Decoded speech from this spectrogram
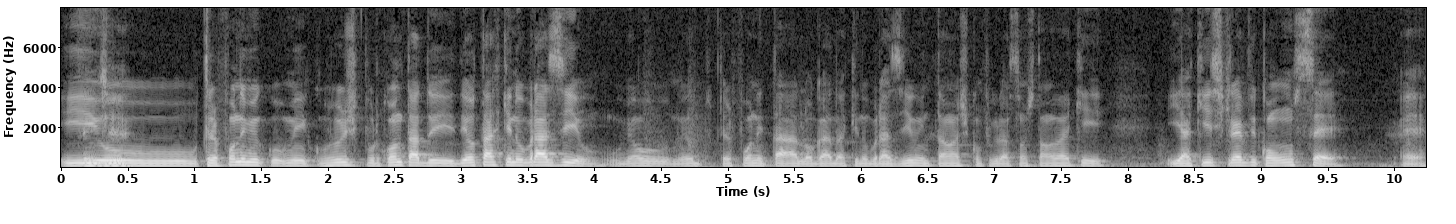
E Entendi. o telefone me, me corrige por conta de, de eu estar aqui no Brasil. O meu, meu telefone está logado aqui no Brasil, então as configurações estão aqui. E aqui escreve com um C. É.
